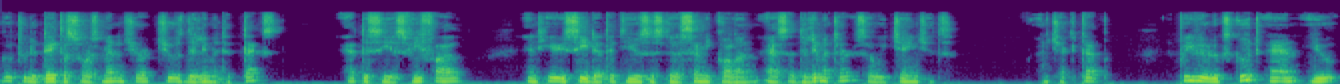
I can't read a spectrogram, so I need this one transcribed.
Go to the Data Source Manager, choose Delimited Text, add the CSV file, and here you see that it uses the semicolon as a delimiter, so we change it and check tab. The preview looks good and you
